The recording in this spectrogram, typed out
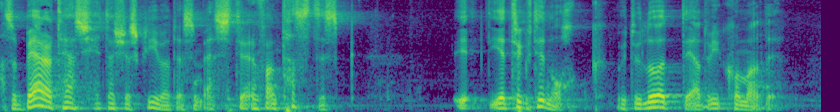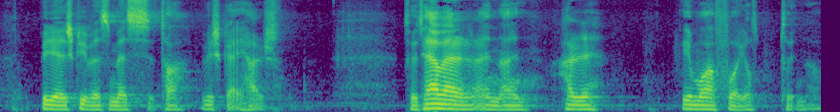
Altså bare til at jeg sitter ikke skriver et sms, det er en fantastisk... Jeg, jeg trykker til nok. Og du lød det at vi kommer til vil jeg skrive sms, ta virka i her. Så det her var en, en herre vi må få hjelp til henne.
